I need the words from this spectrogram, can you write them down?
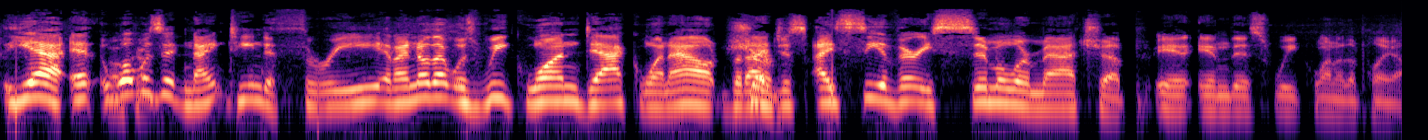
Yeah, it, what was it, nineteen to three? And I know that was week one. Dak went out, but I just I see a very similar matchup in, in this week one of the playoffs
